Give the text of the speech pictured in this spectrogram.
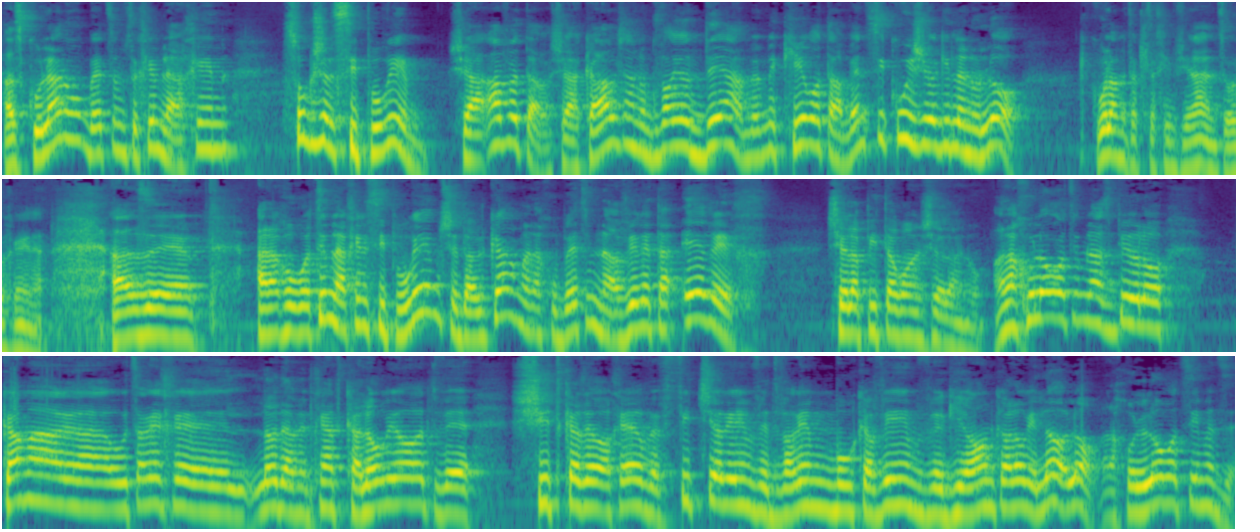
אז כולנו בעצם צריכים להכין סוג של סיפורים שהאבטר, שהקהל שלנו כבר יודע ומכיר אותם, ואין סיכוי שהוא יגיד לנו לא, כי כולם מצחצחים שיניים לצורך העניין. אז uh, אנחנו רוצים להכין סיפורים שדרכם אנחנו בעצם נעביר את הערך של הפתרון שלנו. אנחנו לא רוצים להסביר לו כמה uh, הוא צריך, uh, לא יודע, מבחינת קלוריות ושיט כזה או אחר, ופיצ'רים ודברים מורכבים וגירעון קלורי, לא, לא, אנחנו לא רוצים את זה.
